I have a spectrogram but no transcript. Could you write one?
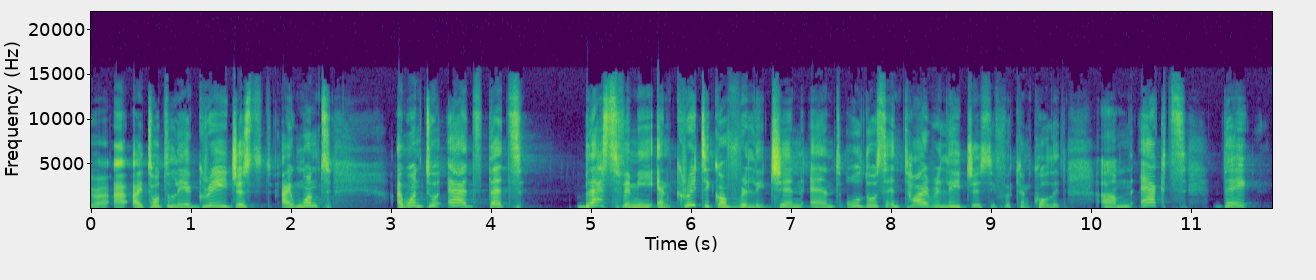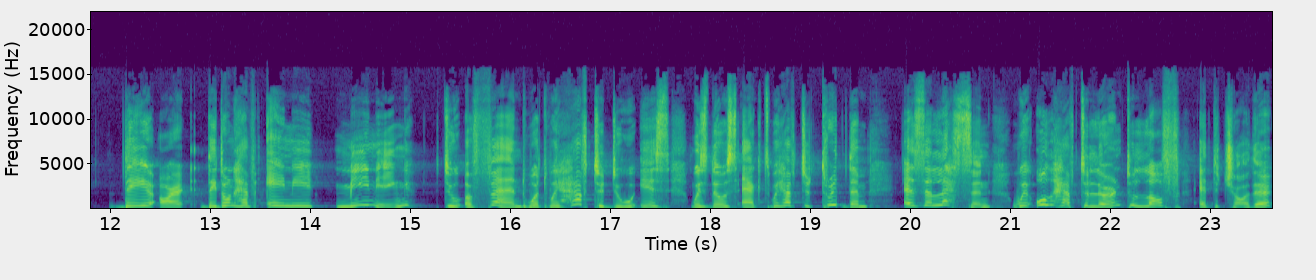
uh, I, I, totally agree. Just I want, I want to add that blasphemy and critic of religion and all those anti-religious, if we can call it, um, acts, they they are they don't have any meaning to offend. What we have to do is with those acts, we have to treat them as a lesson. We all have to learn to laugh at each other,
